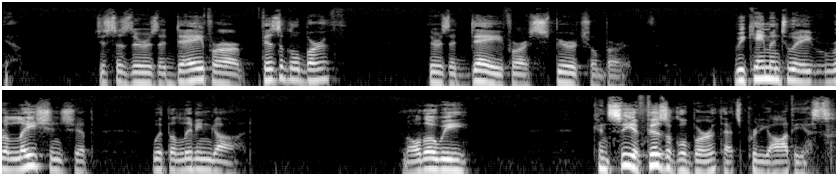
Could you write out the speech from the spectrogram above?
Yeah. Just as there is a day for our physical birth, there is a day for our spiritual birth. We came into a relationship with the living God. And although we can see a physical birth, that's pretty obvious.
